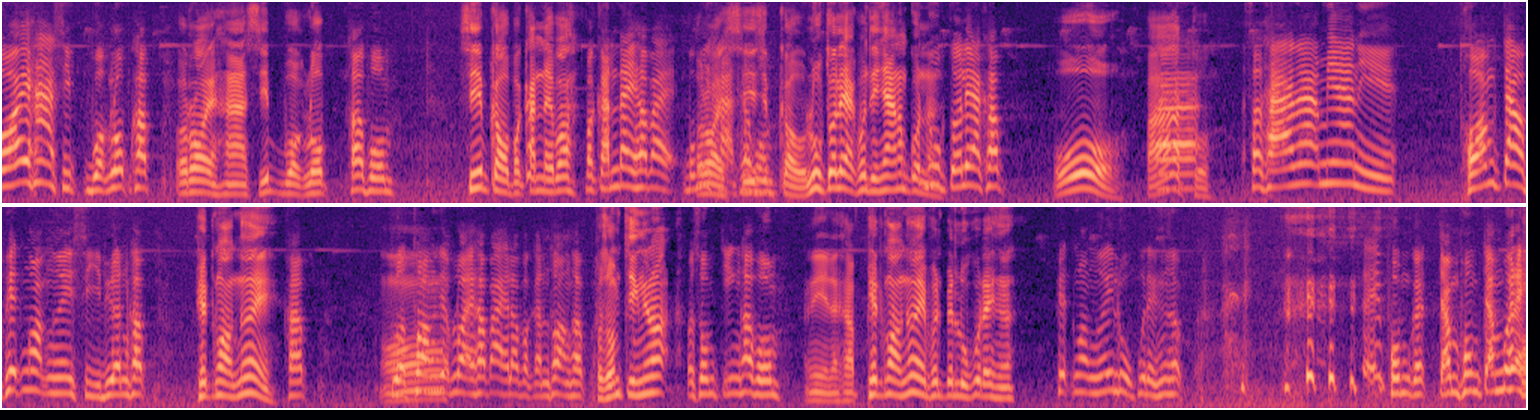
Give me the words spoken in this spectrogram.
ร้อยห้าสิบบวกลบครับร้อยห้าสิบบวกลบครับผม สิบเก่าประกันได้ปะประกันได้ครับไอ้บ่มีร้อยขาดครับสี่ผสิบมเก่าลูกตัวแรกเพิ่นสิย่างน้ำกลนลูน่ะกตัวแรกครับ โอ้ป้าดตัวสถานะแม่นี่ ท้องเจ้าเพชรงอกเงยสี่เดือนครับเพชรงอกเงยครับตรวจท้องเรียบร้อยครับไอ้รับประกันท้องครับ ผสมจริงนี่เนาะผสมจริงครับผม อันนี้นะครับเพชรงอกเงยเพิ่นเป็นลูกผู้ใดเหรอเพชรงอกเงยลูกผู้ใดคือครับ เอ้ยผมก็จำผมจำบ่ได้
